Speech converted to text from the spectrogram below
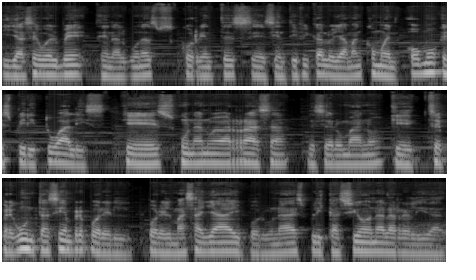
y ya se vuelve en algunas corrientes eh, científicas lo llaman como en Homo spiritualis, que es una nueva raza de ser humano que se pregunta siempre por el, por el más allá y por una explicación a la realidad.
